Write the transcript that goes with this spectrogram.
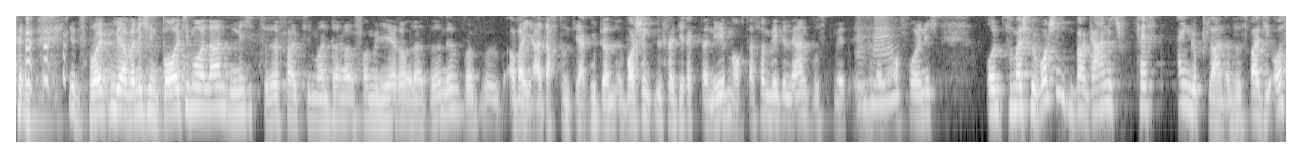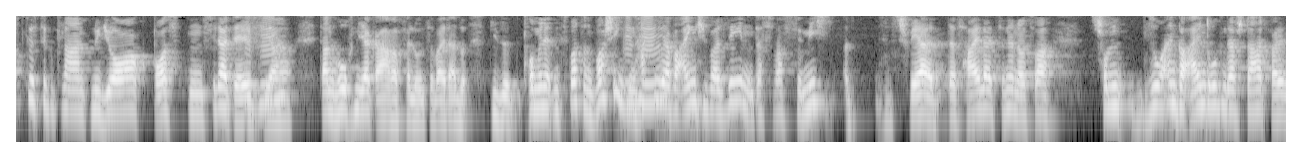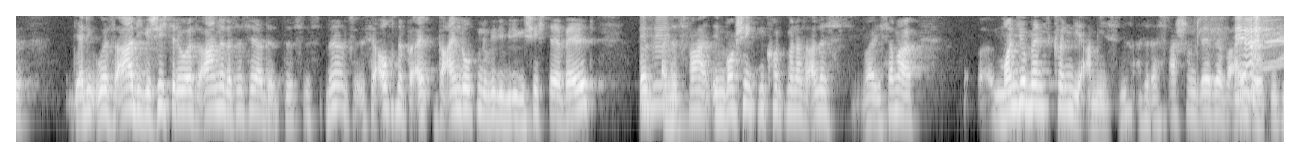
jetzt wollten wir aber nicht in Baltimore landen, nichts, äh, falls jemand da familiäre oder so. Ne? Aber ja, dachten uns, ja gut, dann Washington ist halt direkt daneben, auch das haben wir gelernt, wussten wir jetzt mhm. auch vorher nicht. Und zum Beispiel Washington war gar nicht fest eingeplant. Also es war die Ostküste geplant, New York, Boston, Philadelphia, mhm. dann hoch Niagara-Fälle und so weiter. Also diese prominenten Spots. Und Washington mhm. hatten wir aber eigentlich übersehen. Und das war für mich, also es ist schwer, das Highlight zu nennen, aber es war schon so ein beeindruckender Start, weil ja die USA, die Geschichte der USA, ne, das ist ja, das ist, ne, ist ja auch eine beeindruckende wie die, wie die Geschichte der Welt. Und mhm. also es war, in Washington konnte man das alles, weil ich sag mal, Monuments können die Amis, ne? Also das war schon sehr, sehr beeindruckend.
